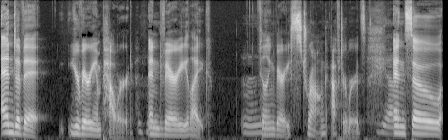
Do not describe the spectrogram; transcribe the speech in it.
end of it, you're very empowered and very like feeling very strong afterwards. Yeah. And so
